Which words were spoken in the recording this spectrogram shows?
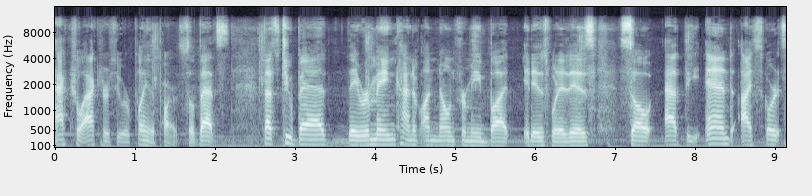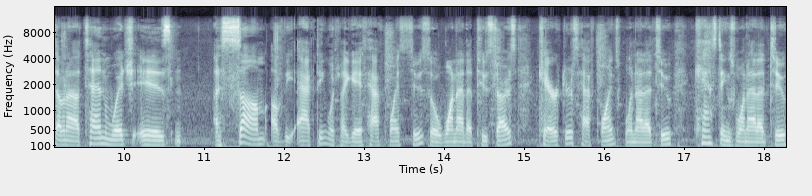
actual actors who were playing the parts. So that's that's too bad. They remain kind of unknown for me, but it is what it is. So at the end, I scored it 7 out of 10, which is a sum of the acting, which I gave half points to, so 1 out of 2 stars. Characters, half points, 1 out of 2. Castings, 1 out of 2.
